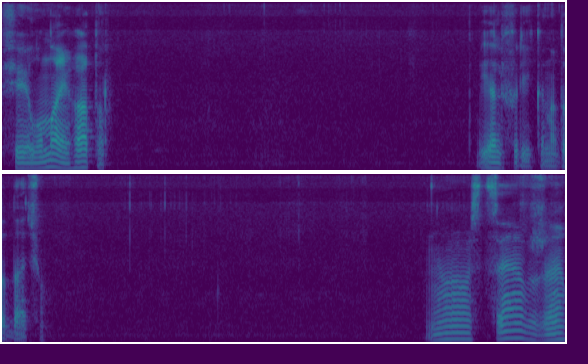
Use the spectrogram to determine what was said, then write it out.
Ще й луна і гатор. І Альфріка на додачу. Ось це вже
